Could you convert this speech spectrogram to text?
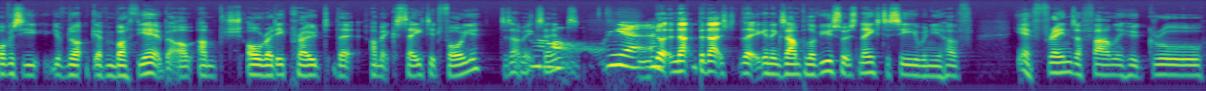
Obviously, you've not given birth yet, but I'm, I'm already proud that I'm excited for you. Does that make sense? Oh, yeah. No, and that, but that's like an example of you. So it's nice to see when you have, yeah, friends or family who grow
